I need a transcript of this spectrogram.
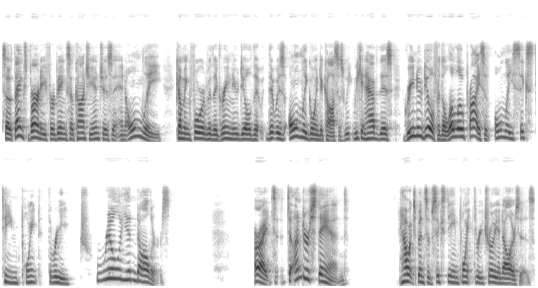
So thanks, Bernie, for being so conscientious and only coming forward with a Green New Deal that, that was only going to cost us. We, we can have this Green New Deal for the low, low price of only $16.3 trillion. All right, to, to understand how expensive $16.3 trillion is,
